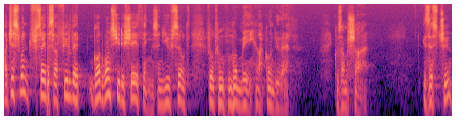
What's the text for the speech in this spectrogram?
I just want to say this. I feel that God wants you to share things, and you've felt, felt not me. I can't do that because I'm shy. Is this true?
